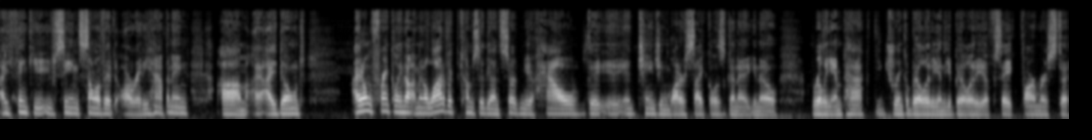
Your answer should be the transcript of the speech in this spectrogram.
I think you've seen some of it already happening. Um, I, I, don't, I don't frankly know. I mean, a lot of it comes to the uncertainty of how the changing water cycle is going to, you know, really impact drinkability and the ability of, say, farmers to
